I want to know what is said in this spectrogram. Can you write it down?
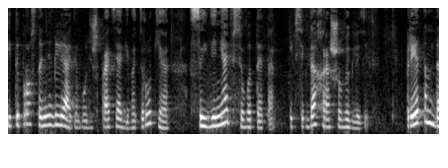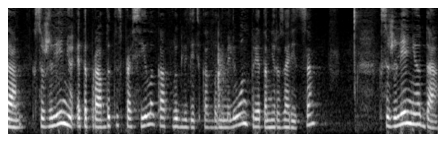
и ты просто не глядя будешь протягивать руки, соединять все вот это и всегда хорошо выглядеть. При этом, да, к сожалению, это правда, ты спросила, как выглядеть как бы на миллион, при этом не разориться. К сожалению, да,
